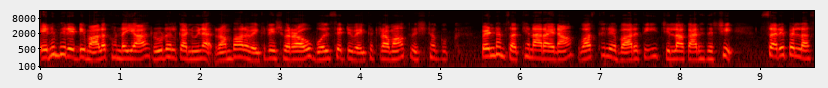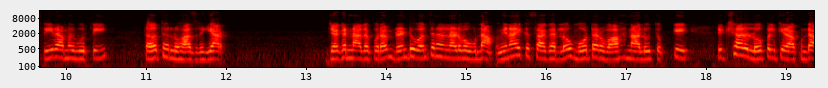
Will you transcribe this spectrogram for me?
Enimireddy Malakondaiah rural convener Rambala Venkateswararao Bolisetty Venkatrama Krishna Pendam Satyanarayana Vatsalya Bharati జిల్లా కార్యదర్శి సరిపెల్ల శ్రీరామమూర్తి తదితరులు హాజరయ్యారు. జగన్నాథపురం రెండు వంతెనల నడవ ఉన్న వినాయక సాగర్లో మోటార్ వాహనాలు తొక్కి రిక్షాలు లోపలికి రాకుండా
